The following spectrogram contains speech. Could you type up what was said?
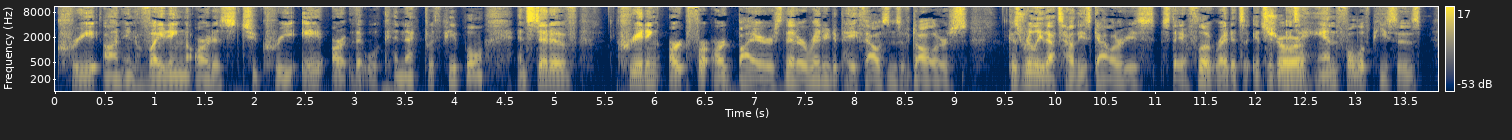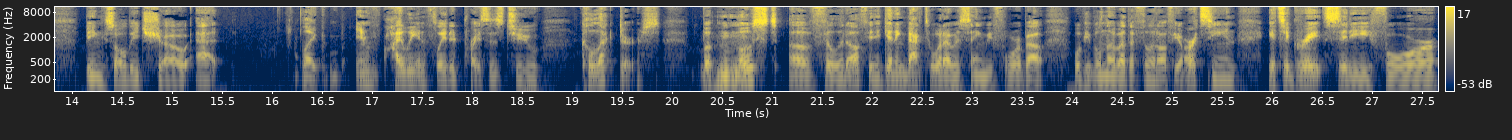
create on inviting artists to create art that will connect with people instead of creating art for art buyers that are ready to pay thousands of dollars because really that's how these galleries stay afloat right it's it's, sure. a, it's a handful of pieces being sold each show at like in highly inflated prices to collectors but mm-hmm. most of Philadelphia, getting back to what I was saying before about what people know about the Philadelphia art scene, it's a great city for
